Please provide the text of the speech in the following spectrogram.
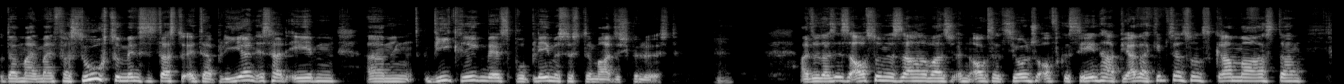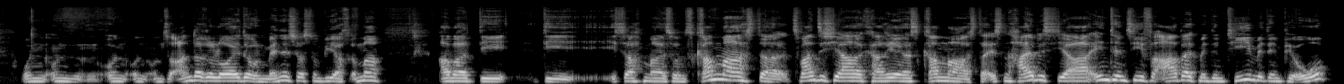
oder mein, mein Versuch zumindest das zu etablieren, ist halt eben, ähm, wie kriegen wir jetzt Probleme systematisch gelöst? Mhm. Also das ist auch so eine Sache, was ich in Organisationen schon oft gesehen habe. Ja, da gibt es ja so einen Scrum Master und, und, und, und, und so andere Leute und Managers und wie auch immer. Aber die, die, ich sag mal, so ein Scrum Master, 20 Jahre Karriere Scrum Master, ist ein halbes Jahr intensive Arbeit mit dem Team, mit dem PO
